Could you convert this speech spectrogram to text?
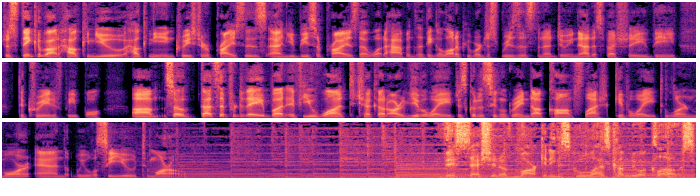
Just think about how can you how can you increase your prices, and you'd be surprised at what happens. I think a lot of people are just resistant at doing that, especially the the creative people. Um, so that's it for today. But if you want to check out our giveaway, just go to singlegrain.com slash giveaway to learn more, and we will see you tomorrow. This session of Marketing School has come to a close.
